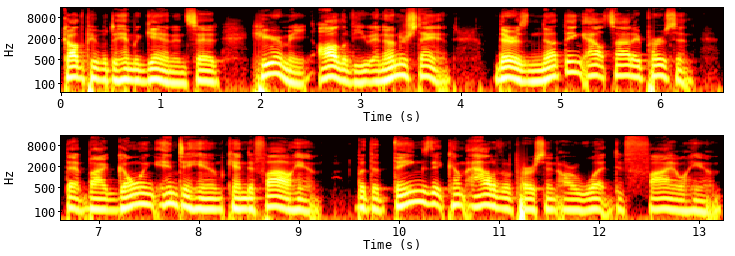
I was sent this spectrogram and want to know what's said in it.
called the people to him again and said, Hear me, all of you, and understand. There is nothing outside a person that by going into him can defile him, but the things that come out of a person are what defile him.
